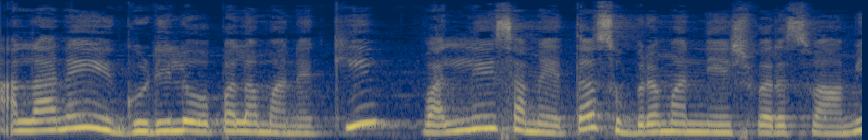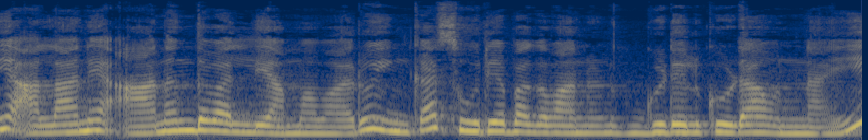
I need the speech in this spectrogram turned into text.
అలానే ఈ గుడి లోపల మనకి వల్లి సమేత సుబ్రహ్మణ్యేశ్వర స్వామి అలానే ఆనందవల్లి అమ్మవారు ఇంకా సూర్య భగవాను గుడులు కూడా ఉన్నాయి.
